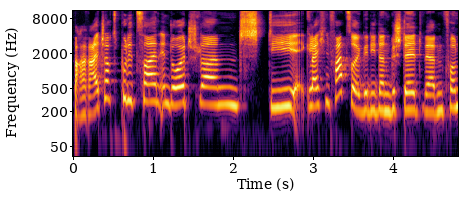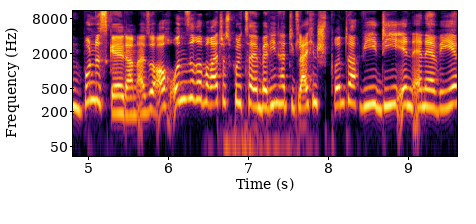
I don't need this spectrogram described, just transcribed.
Bereitschaftspolizeien in Deutschland die gleichen Fahrzeuge, die dann gestellt werden von Bundesgeldern. Also auch unsere Bereitschaftspolizei in Berlin hat die gleichen Sprinter wie die in NRW.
